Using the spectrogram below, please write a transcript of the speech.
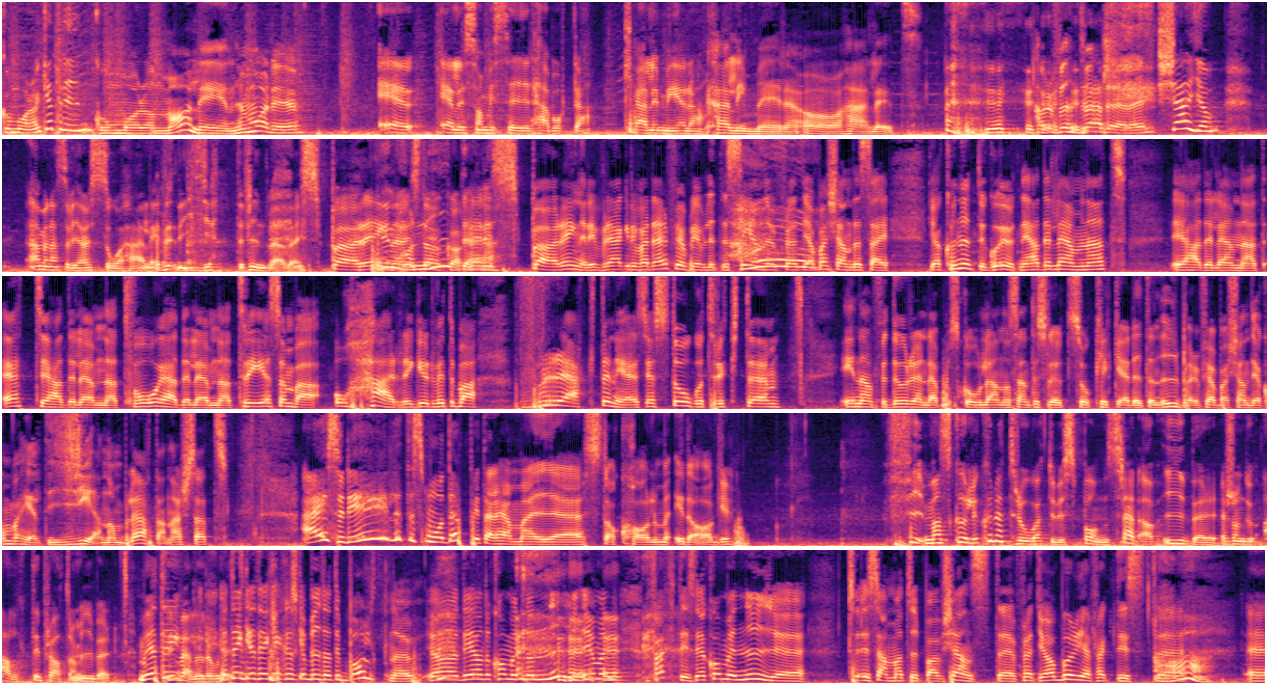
God morgon Katrin! God morgon Malin, hur mår du? Eh, Eller som vi säger här borta, Kalimera. Kalimera, åh härligt. Har du fint väder eller? Tja, jag... Ja, men alltså vi har så härligt. Det är jättefint väder. Spöregnar i Stockholm. det? Nej, det spöregnar, det vräker. Det var därför jag blev lite sen nu. För att jag bara kände så här, jag kunde inte gå ut. När jag hade lämnat, jag hade lämnat ett, jag hade lämnat två, jag hade lämnat tre. Sen bara, åh herregud, vet du, bara vräkte ner. Så jag stod och tryckte innanför dörren där på skolan och sen till slut så klickade jag dit en Uber för jag bara kände jag kommer vara helt genomblöt annars. Så att, nej, så det är lite smådeppigt här hemma i eh, Stockholm idag. Fy, man skulle kunna tro att du är sponsrad av Uber eftersom du alltid pratar om Uber. Men jag, det är tänk, väldigt roligt. jag tänker att jag kanske ska byta till Bolt nu. Ja, det har ändå kommit någon ny. Jo, men faktiskt, det har kommit en ny, eh, samma typ av tjänst. eh, För att jag börjar faktiskt... eh, Ah. Eh,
